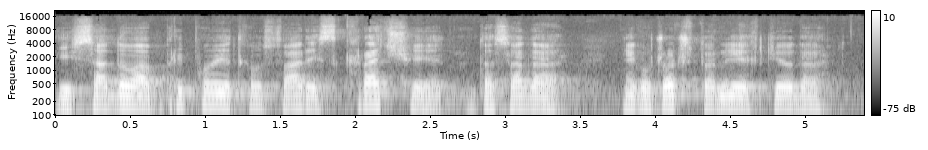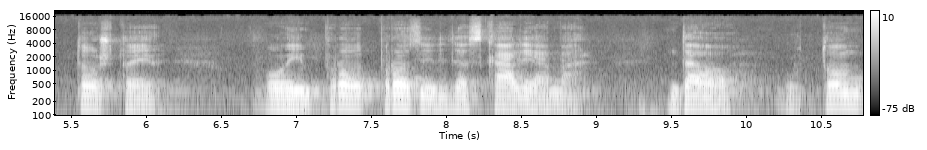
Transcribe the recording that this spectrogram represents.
I sad ova pripovjetka u stvari skraćuje da sada njegov očito nije htio da to što je ovim pro, proznim didaskalijama dao u tom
